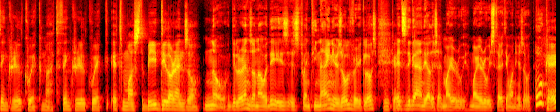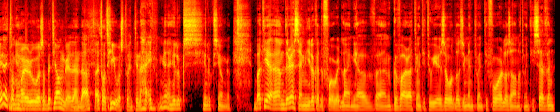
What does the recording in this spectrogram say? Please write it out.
Think real quick, Matt. Think real quick. It must be Di Lorenzo. No, Di Lorenzo nowadays is 29 years old, very close. Okay. It's the guy on the other side, Mario Rui. Mario Rui is 31 years old. Okay, I thought Yeah. Mario Rui was a bit younger than that. I thought he was 29. Yeah, he looks he looks younger. But yeah, um, the rest, I mean, you look at the forward line. You have um, Kvara, 22 years old, Osimhen, 24, Lozano, 27.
